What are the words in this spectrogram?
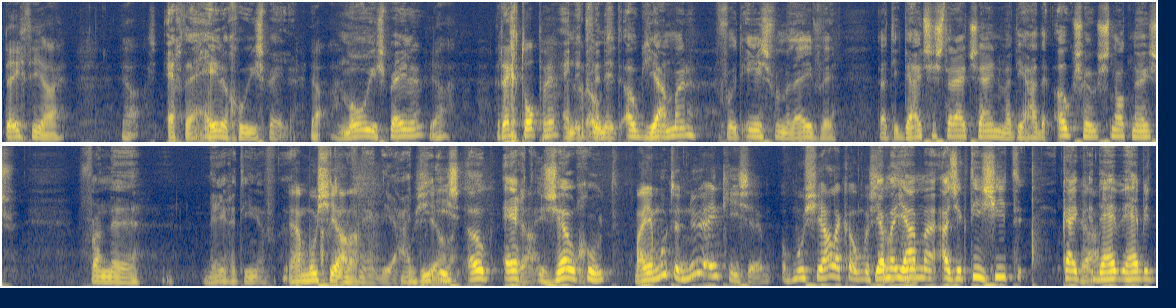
19 jaar. Ja, echt een hele goede speler. ja, Een mooie speler. ja. Rechtop, hè. En ik vind het ook jammer, voor het eerst van mijn leven, dat die Duitsers eruit zijn. Want die hadden ook zo'n snotneus van eh 19 of Ja, Musiala. 18 of 19. Ja, Musiala. die is ook echt Ja. zo goed. Maar je moet er nu één kiezen. Op Musiala komen we Ja maar, ja, maar als ik die ziet... Kijk, Ja. daar heb, heb je het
